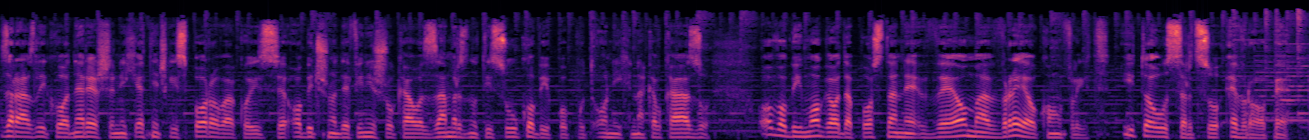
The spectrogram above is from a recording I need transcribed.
Za razliku od nerešenih etničkih sporova koji se obično definišu kao zamrznuti sukobi poput onih na Kavkazu, ovo bi mogao da postane veoma vreo konflikt i to u srcu Evrope.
